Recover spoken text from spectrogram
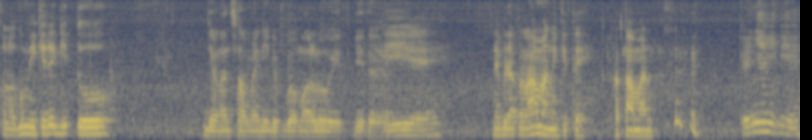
kalau gue mikirnya gitu Jangan samain hidup gua malu gitu ya. iya ini berapa lama nih kita rekaman Kayaknya ini ya.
